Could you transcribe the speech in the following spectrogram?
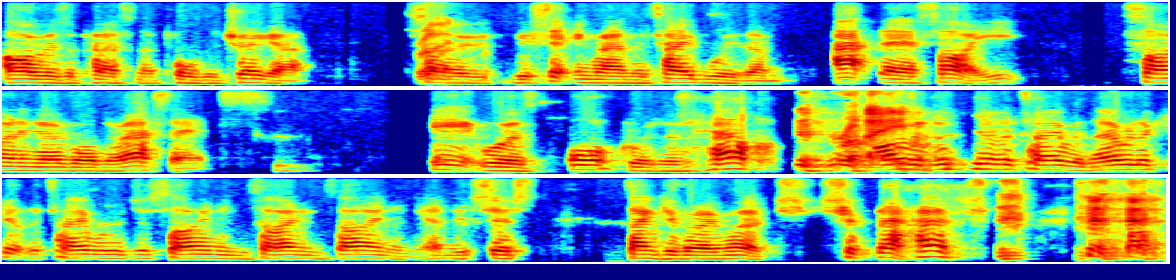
I was the person that pulled the trigger. So right. we're sitting around the table with them at their site signing over all their assets. It was awkward as hell. right. I was looking at the table, they were looking at the table, just signing, signing, signing, and it's just thank you very much. Shook their hands. they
